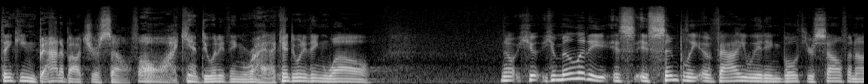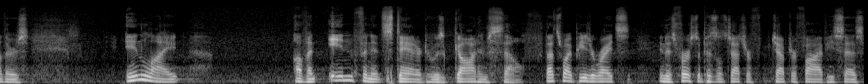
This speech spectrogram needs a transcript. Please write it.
thinking bad about yourself. Oh, I can't do anything right. I can't do anything well. No, hu- humility is, is simply evaluating both yourself and others in light of an infinite standard who is God Himself. That's why Peter writes in his first epistle, chapter, chapter 5, he says,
